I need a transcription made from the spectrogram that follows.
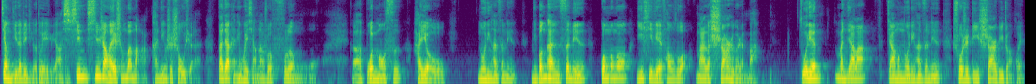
降级的这几个队里啊，新新上来升班马肯定是首选。大家肯定会想到说，富勒姆、啊伯恩茅斯，还有诺丁汉森林。你甭看森林咣咣咣一系列操作，买了十二个人吧。昨天曼加拉加盟诺丁汉森林，说是第十二笔转会。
